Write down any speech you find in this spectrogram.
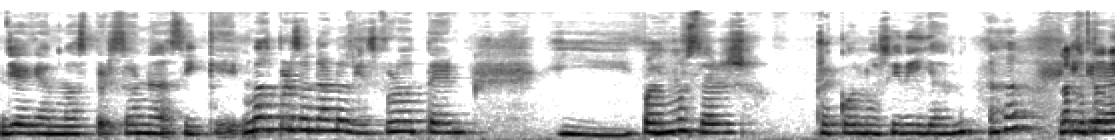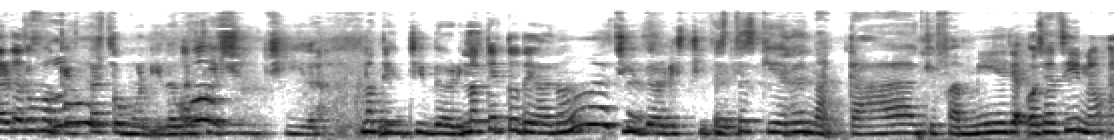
llegue a más personas y que más personas lo disfruten. Y, Podemos ser reconocidillas, ¿no? ajá, No y que tú crear digas, como que "Uy, esta comunidad uy". así bien chida. No que- bien chidoris. No que tú digas, no, estos- Chidoris, chidoris. Estos quieren acá, que familia, o sea, sí, ¿no?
